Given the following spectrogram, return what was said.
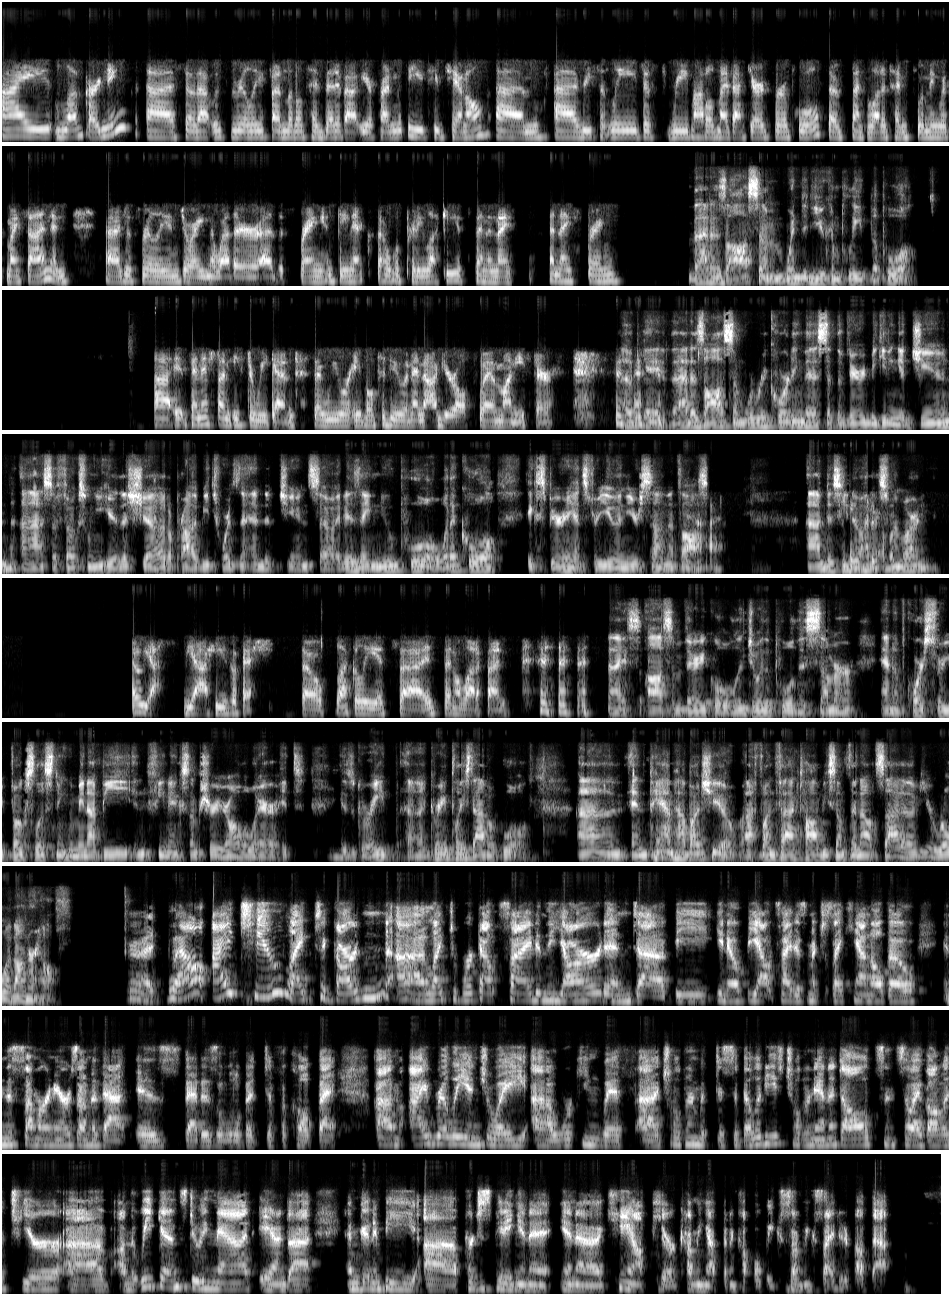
I love gardening. Uh, so that was really fun little tidbit about your friend with the YouTube channel. Um, uh, recently just remodeled my backyard for a pool. So I've spent a lot of time swimming with my son and uh, just really enjoying the weather uh, this spring in Phoenix. So we're pretty lucky. It's been a nice, a nice spring. That is awesome. When did you complete the pool? Uh, it finished on Easter weekend. So we were able to do an inaugural swim on Easter. okay, that is awesome. We're recording this at the very beginning of June. Uh, so, folks, when you hear the show, it'll probably be towards the end of June. So, it is a new pool. What a cool experience for you and your son. That's awesome. Yeah. Um, does he Thank know how you. to swim already? Oh, yes. Yeah, he's a fish. So luckily, it's uh, it's been a lot of fun. nice, awesome, very cool. We'll enjoy the pool this summer, and of course, for you folks listening who may not be in Phoenix, I'm sure you're all aware it is great, uh, great place to have a pool. Um, and Pam, how about you? A fun fact, hobby, something outside of your role at Honor Health? Good. Well, I too like to garden. Uh, like to work outside in the yard and uh, be, you know, be outside as much as I can. Although in the summer in Arizona, that is that is a little bit difficult. But um, I really enjoy uh, working with uh, children with disabilities, children and adults, and so I volunteer uh, on the weekends doing that. And uh, I'm going to be participating in a in a camp here coming up in a couple weeks. So I'm excited about that.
